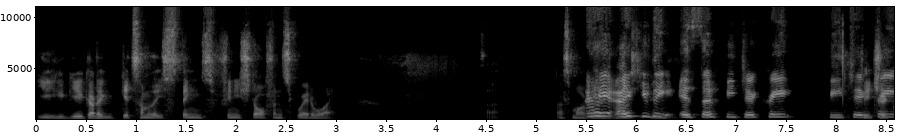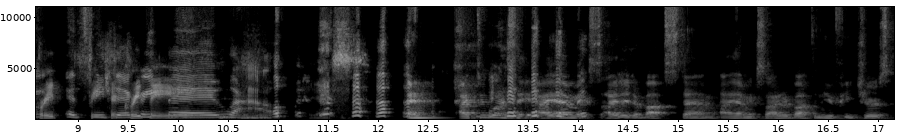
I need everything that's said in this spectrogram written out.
you. You got to get some of these things finished off and squared away. That's my. I, I keep thinking it's a feature creep. Feature, Feature creep. creep, It's feature feature, creepy. creepy. Wow. Yes. And I do want to say I am excited about STEM. I am excited about the new features,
